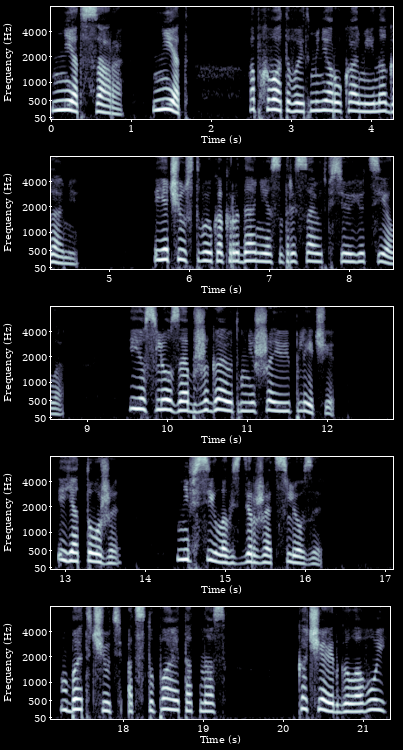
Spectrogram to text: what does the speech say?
«Нет, Сара, нет!» обхватывает меня руками и ногами. Я чувствую, как рыдания сотрясают все ее тело. Ее слезы обжигают мне шею и плечи. И я тоже не в силах сдержать слезы. Бет чуть отступает от нас, качает головой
